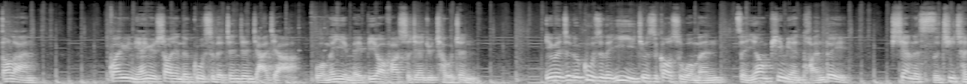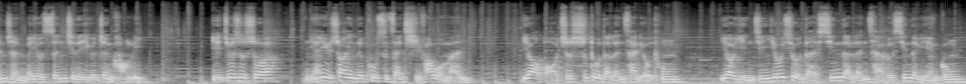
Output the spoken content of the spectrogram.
当然，关于鲶鱼效应的故事的真真假假，我们也没必要花时间去求证，因为这个故事的意义就是告诉我们怎样避免团队陷了死气沉沉、没有生机的一个阵况里。也就是说，鲶鱼效应的故事在启发我们。要保持适度的人才流通，要引进优秀的新的人才和新的员工，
